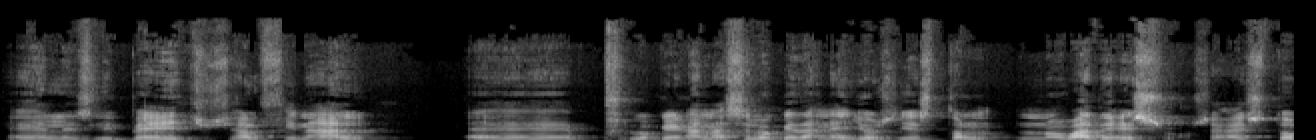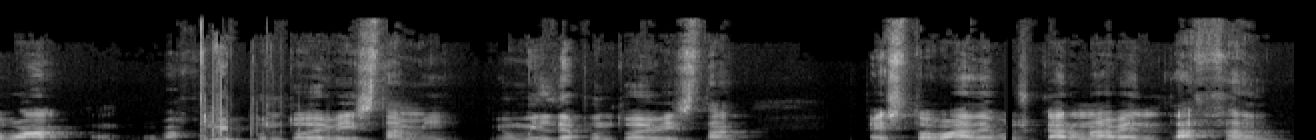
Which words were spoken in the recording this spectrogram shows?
el slippage, o sea, al final eh, lo que gana se lo quedan ellos y esto no va de eso, o sea, esto va, bajo mi punto de vista, mi, humilde punto de vista, esto va de buscar una ventaja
